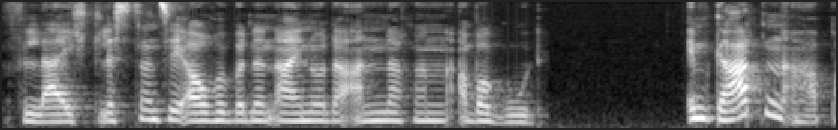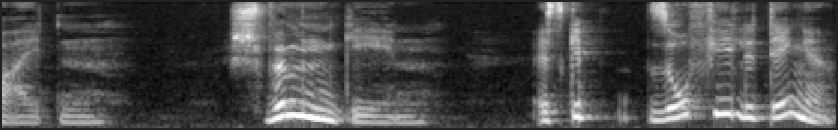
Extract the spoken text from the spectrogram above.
Vielleicht lästern sie auch über den einen oder anderen, aber gut. Im Garten arbeiten, schwimmen gehen. Es gibt so viele Dinge.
